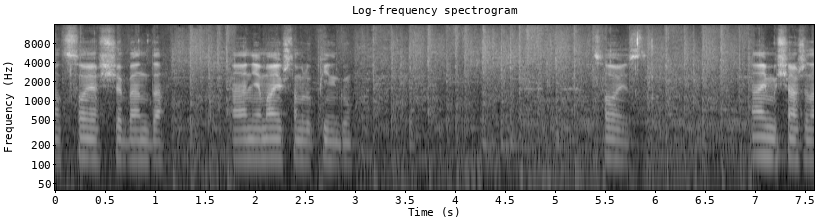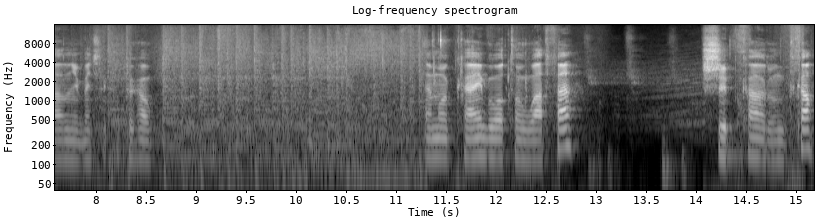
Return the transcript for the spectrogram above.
A co ja się będę? A, nie ma już tam loopingu. Co jest? A, i myślałem, że nadal nie będzie tak popychał. Em, okej, było to łatwe. Szybka rundka.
